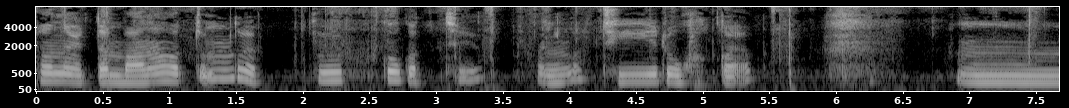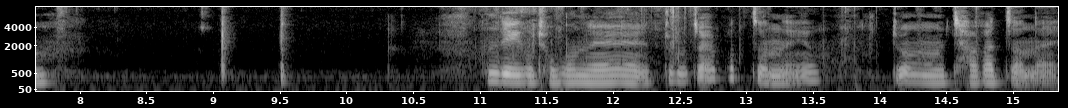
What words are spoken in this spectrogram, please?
저는 일단 만화가 좀 더 예쁠 것 같아요. 아닌가? 뒤로 갈까요? 음. 근데 이거 저번에 좀 짧았잖아요. 좀 작았잖아요.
